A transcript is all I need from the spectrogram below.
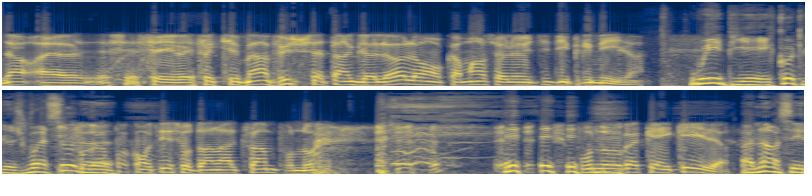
Non, euh, c'est effectivement, vu sous cet angle-là, là, on commence un lundi déprimé. Là. Oui, puis écoute, là, je vois ça. Il ne faudra Là. pas compter sur Donald Trump pour nous, pour nous requinquer. Là. Ah non, c'est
